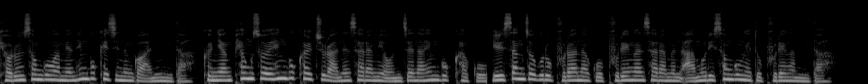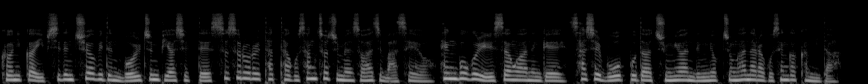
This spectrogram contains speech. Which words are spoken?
결혼 성공하면 행복해지는 거 아닙니다. 그냥 평소에 행복할 줄 아는 사람이 언제나 행복하고 일상적으로 불안하고 불행한 사람은 아무리 성공해도 불행합니다. 그러니까 입시든 취업이든 뭘 준비하실 때 스스로를 탓하고 상처 주면서 하지 마세요. 행복을 일상화하는 게 사실 무엇보다 중요한 능력 중 하나라고 생각합니다.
